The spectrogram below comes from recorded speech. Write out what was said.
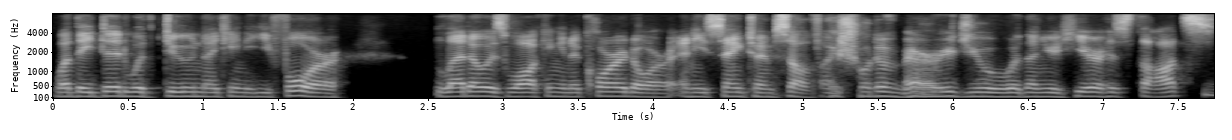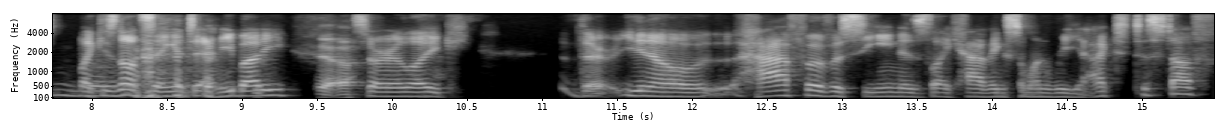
What they did with Dune 1984, Leto is walking in a corridor and he's saying to himself, I should have married you. And then you hear his thoughts. Like he's not saying it to anybody. yeah. So like there, you know, half of a scene is like having someone react to stuff.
